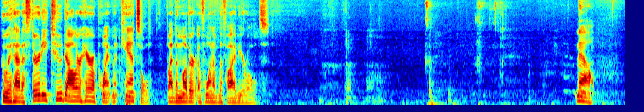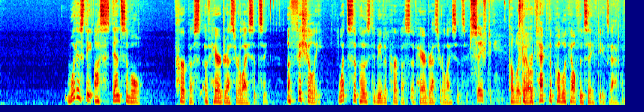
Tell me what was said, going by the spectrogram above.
who had had a $32 hair appointment canceled by the mother of one of the five-year-olds. Now, what is the ostensible purpose of hairdresser licensing? Officially, what's supposed to be the purpose of hairdresser licensing? Safety. Public to health. To protect the public health and safety, exactly.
